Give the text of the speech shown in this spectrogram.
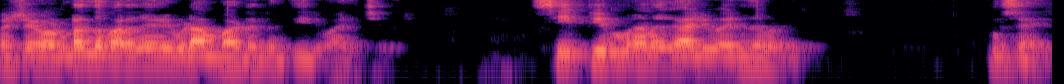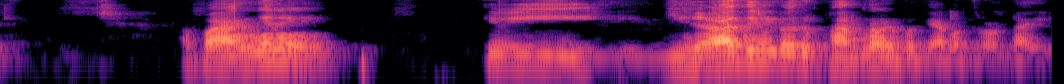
പക്ഷെ ഉണ്ടെന്ന് പറഞ്ഞവന് വിടാൻ പാടില്ലെന്ന് തീരുമാനിച്ചത് സി പി എം ആണ് കാലി വരുന്നവർ മനസ്സിലായില്ലേ? അപ്പൊ അങ്ങനെ ഈ ജിഹാദികളുടെ ഒരു ഭരണം ഇപ്പൊ കേരളത്തിലുണ്ടായി.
